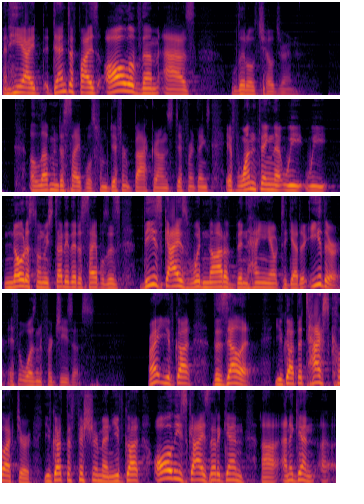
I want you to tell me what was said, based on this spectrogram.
And he identifies all of them as little children. 11 disciples from different backgrounds, different things. If one thing that we, we notice when we study the disciples is these guys would not have been hanging out together either if it wasn't for Jesus. Right? You've got the zealot, you've got the tax collector, you've got the fisherman, you've got all these guys that, again, uh, and again, uh,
